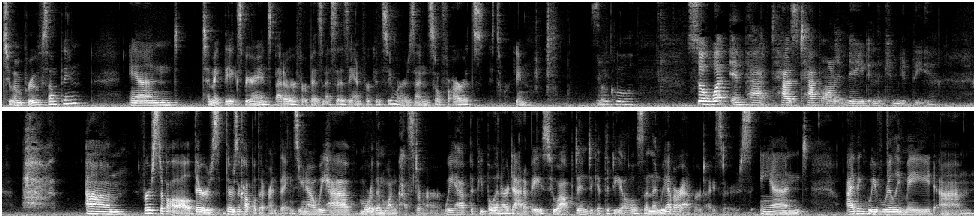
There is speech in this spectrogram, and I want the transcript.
to improve something and to make the experience better for businesses and for consumers. And so far, it's it's working. So cool. So, what impact has Tap On It made in the community? Um, first of all, there's there's a couple different things. You know, we have more than one customer. We have the people in our database who opt in to get the deals, and then we have our advertisers. And I think we've really made um,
